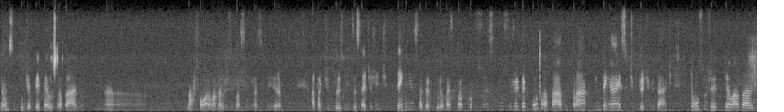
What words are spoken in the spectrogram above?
não se podia ter teletrabalho na, na forma da legislação brasileira. A partir de 2017 a gente tem essa abertura, mas para profissões que o sujeito é contratado para empenhar esse tipo de atividade. Então, o sujeito que é lá da área de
